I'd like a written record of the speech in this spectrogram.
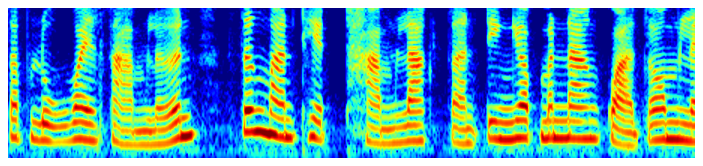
จับลูกไว้สามเลินซึ่งมันเท็ดถามลักจันติงยอบมันนางกว่าจอมแล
